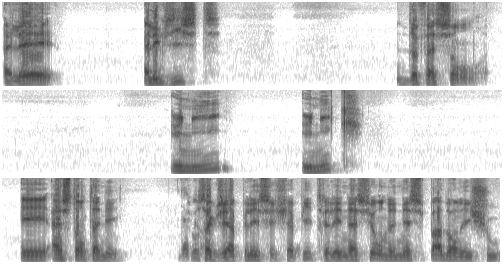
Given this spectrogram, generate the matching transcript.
elle existe de façon unie, unique et instantanée. C'est pour ça que j'ai appelé ces chapitres Les nations ne naissent pas dans les choux.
